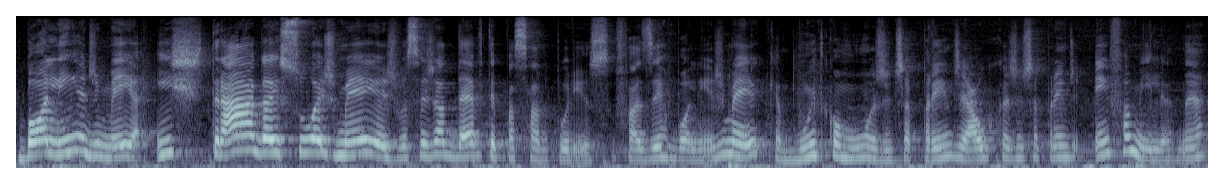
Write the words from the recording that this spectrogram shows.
Bolinha de meia estraga as suas meias. Você já deve ter passado por isso. Fazer bolinha de meia, que é muito comum, a gente aprende, é algo que a gente aprende em família, né?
